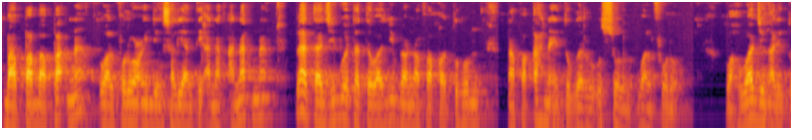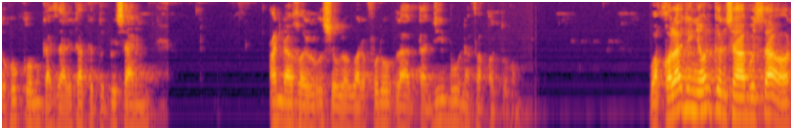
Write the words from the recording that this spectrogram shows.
bapak-bapak na wal furu'i jeung salianti anak-anakna la tajibu tatawajib nafaqatuhum nafakahna itu garu usul wal furu' wa huwa jeung ari tu hukum kazalika kitu pisan annahul usul wal furu' la tajibu nafaqatuhum. Wa qala jeung nyaurkeun sahabat saor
